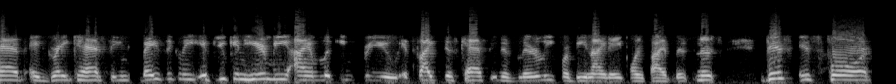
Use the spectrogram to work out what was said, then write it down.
have a great casting. Basically, if you can hear me, I am looking for you. It's like this casting is literally for B98.5 listeners. This is for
